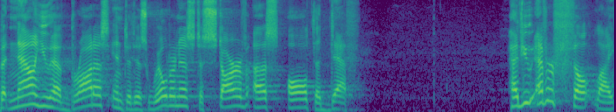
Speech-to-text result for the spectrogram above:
but now you have brought us into this wilderness to starve us all to death. Have you ever felt like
